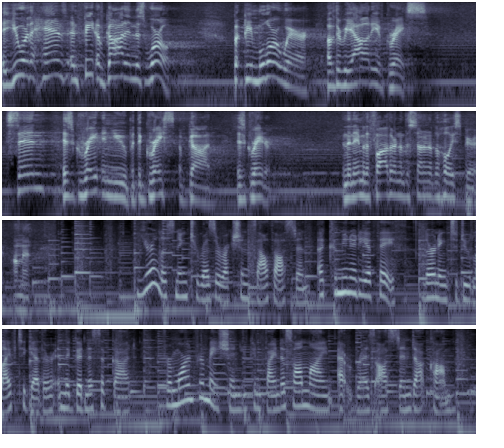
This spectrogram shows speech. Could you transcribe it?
that you are the hands and feet of God in this world. But be more aware of the reality of grace. Sin is great in you, but the grace of God is greater. In the name of the Father, and of the Son, and of the Holy Spirit. Amen. You're listening to Resurrection South Austin, a community of faith, learning to do life together in the goodness of God. For more information, you can find us online at resaustin.com.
